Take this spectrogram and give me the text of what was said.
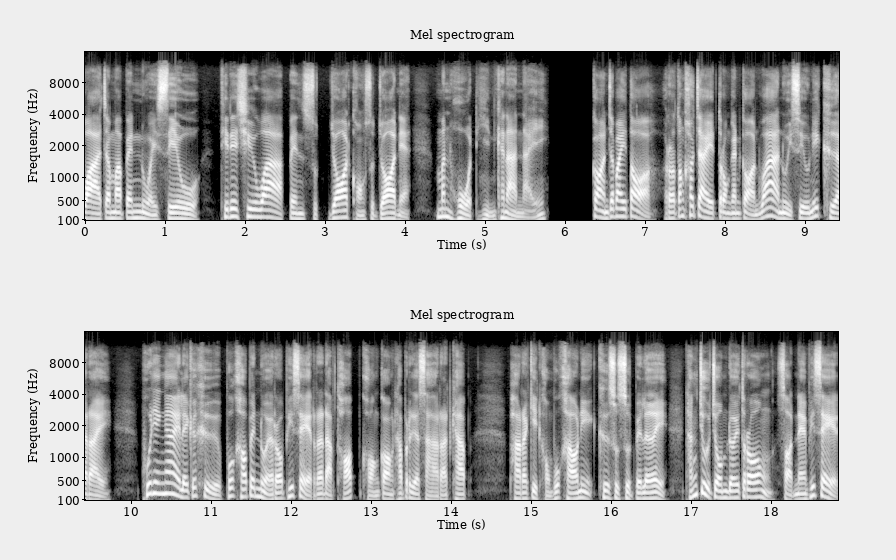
กว่าจะมาเป็นหน่วยซิลที่ได้ชื่อว่าเป็นสุดยอดของสุดยอดเนี่ย มันโหดหินขนาดไหน ก่อนจะไปต่อ เราต้องเข้าใจตรงกันก่อนว่าหน่วยซิลนี่คืออะไร พูดง่ายๆเลยก็คือ พวกเขาเป็นหน่วยรบพิเศษระดับท็อปของกองทัพเรือสหรัฐครับ ภารกิจของพวกเขานี่คือสุดๆ ไปเลย ทั้งจู่โจมโดยตรง สอดแนมพิเศษ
